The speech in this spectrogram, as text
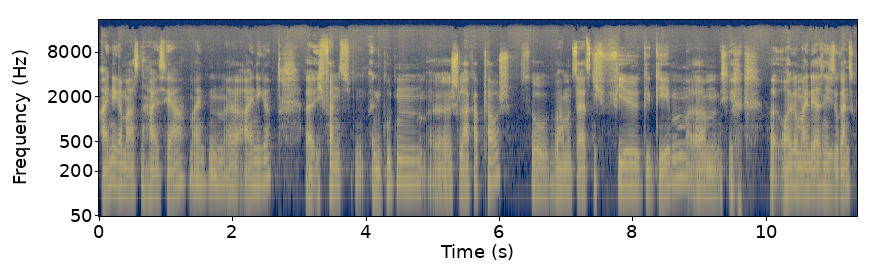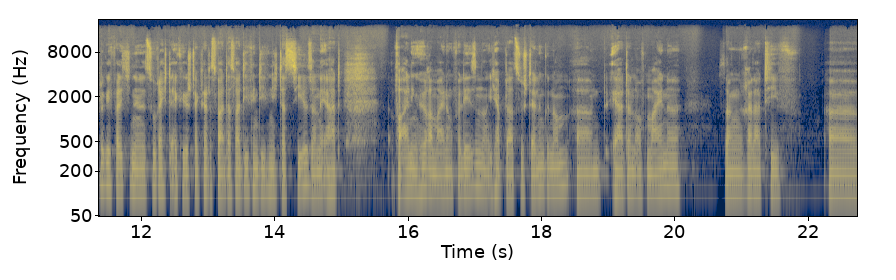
einigermaßen heiß her, meinten äh, einige. Äh, ich fand es einen guten äh, Schlagabtausch. So, wir haben uns da jetzt nicht viel gegeben. Ähm, ich, Holger meinte, er ist nicht so ganz glücklich, weil ich ihn in eine zu rechte Ecke gesteckt habe. Das war, das war definitiv nicht das Ziel, sondern er hat vor allen Dingen Hörermeinung verlesen. Ich habe dazu Stellung genommen äh, und er hat dann auf meine, sagen, relativ äh,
